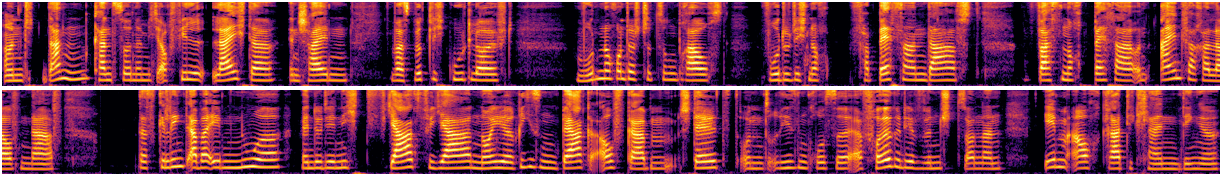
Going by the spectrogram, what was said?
Und dann kannst du nämlich auch viel leichter entscheiden, was wirklich gut läuft wo du noch Unterstützung brauchst, wo du dich noch verbessern darfst, was noch besser und einfacher laufen darf. Das gelingt aber eben nur, wenn du dir nicht Jahr für Jahr neue Riesenbergaufgaben stellst und riesengroße Erfolge dir wünscht, sondern eben auch gerade die kleinen Dinge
